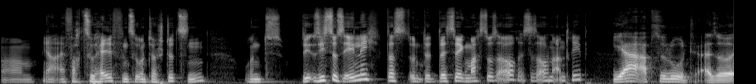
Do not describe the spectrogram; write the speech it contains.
ähm, ja, einfach zu helfen, zu unterstützen. Und siehst du es ähnlich? Das, und deswegen machst du es auch? Ist das auch ein Antrieb? Ja, absolut. Also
